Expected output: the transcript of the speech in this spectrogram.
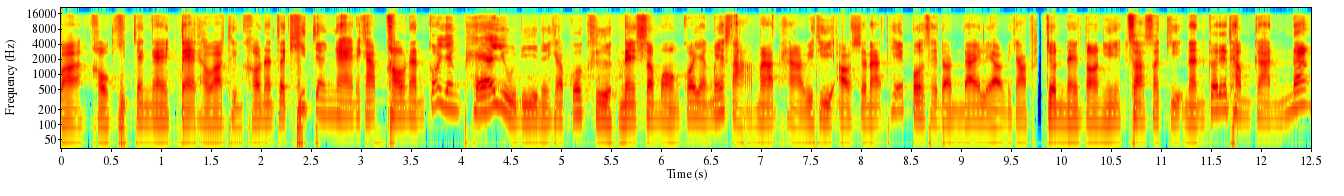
ว่าเขาคิดยังไง แต่ทว่าถึงเขานั้นจะคิดยังไงนะครับเขานั้นก็ยังแพ้อยู่ดีนะครับก็คือในสมองก็ยังไม่สามารถหาวิธีเอาชนะเทพโพไซดอนได้แล้วนะครับ จนในตอนนี้ซาสกินั้นก็ได้ทำการนั่ง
